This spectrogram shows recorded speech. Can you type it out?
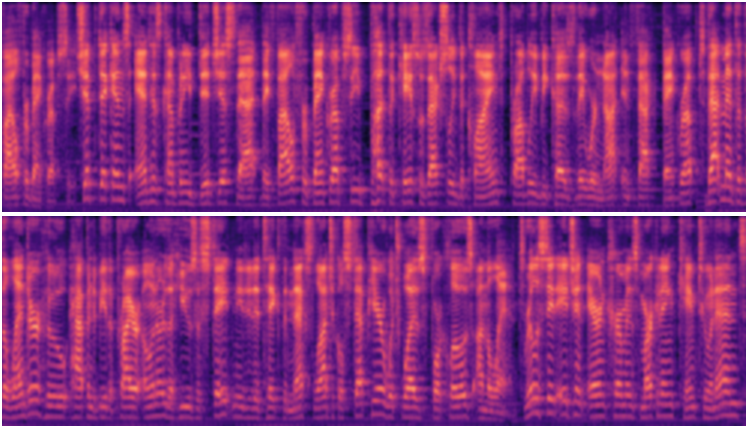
file for bankruptcy. Chip Dickens and his company did just that. They filed for bankruptcy, but the case was actually declined, probably because they were not in fact bankrupt. That meant that the lender, who happened to be the prior owner, the Hughes estate, needed to take the next logical step here, which was foreclose on the land. Real estate agent Aaron Kirman's marketing came to an end.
